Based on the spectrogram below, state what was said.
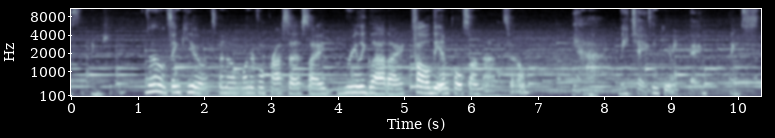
So thank you. No, thank you. It's been a wonderful process. I'm really glad I followed the impulse on that. So yeah, me too. Thank you. Me too. Thanks.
